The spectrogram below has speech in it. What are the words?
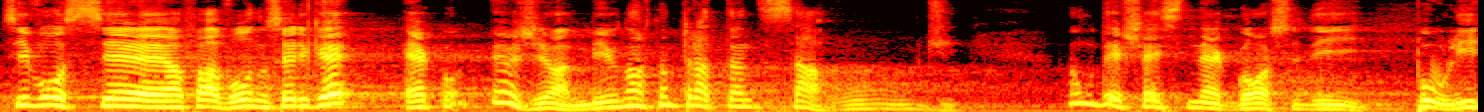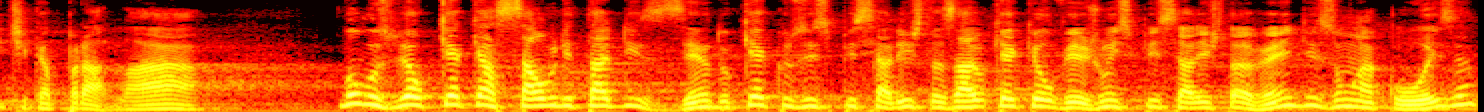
Se você é a favor não sei de quê, é. Meu amigo, nós estamos tratando de saúde. Vamos deixar esse negócio de política para lá. Vamos ver o que é que a saúde está dizendo, o que é que os especialistas. Aí o que é que eu vejo? Um especialista vem diz uma coisa,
